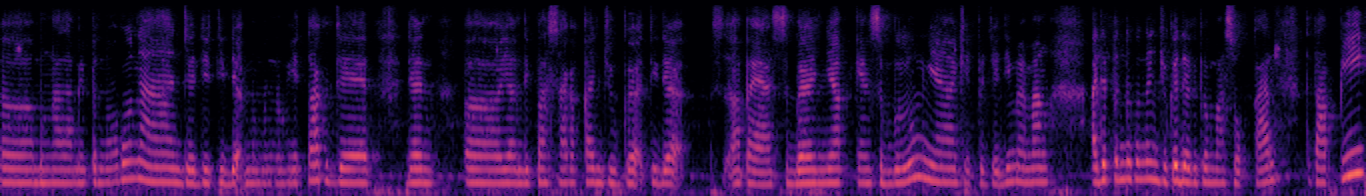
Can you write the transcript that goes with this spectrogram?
uh, mengalami penurunan, jadi tidak memenuhi target dan uh, yang dipasarkan juga tidak apa ya sebanyak yang sebelumnya gitu. Jadi memang ada penurunan juga dari pemasukan, tetapi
